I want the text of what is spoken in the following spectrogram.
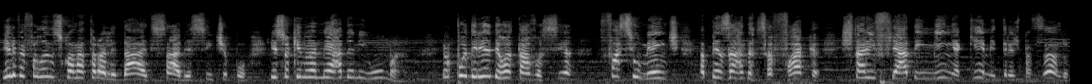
e ele vai falando isso com a naturalidade, sabe? Assim, tipo, isso aqui não é merda nenhuma. Eu poderia derrotar você facilmente, apesar dessa faca estar enfiada em mim aqui, me trespassando,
